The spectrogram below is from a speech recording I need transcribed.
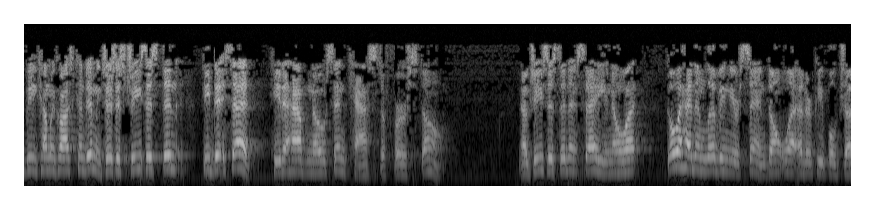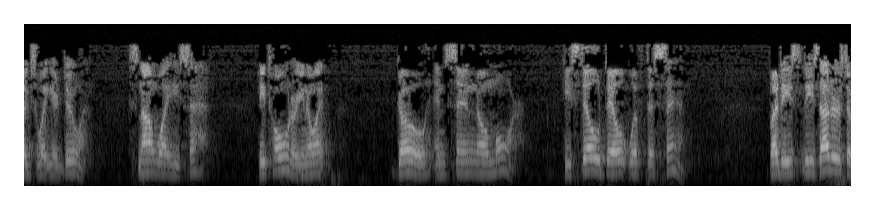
be coming across condemning. Just as Jesus didn't, he did, said, he to have no sin cast the first stone. Now, Jesus didn't say, you know what? Go ahead and live in your sin. Don't let other people judge what you're doing. It's not what he said. He told her, you know what? Go and sin no more. He still dealt with the sin. But these, these others, the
